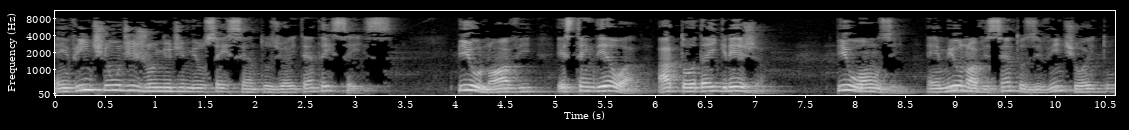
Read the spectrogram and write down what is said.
em 21 de junho de 1686. Pio IX estendeu-a a toda a Igreja. Pio XI, em 1928,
